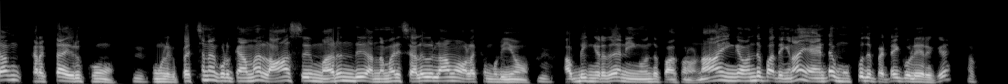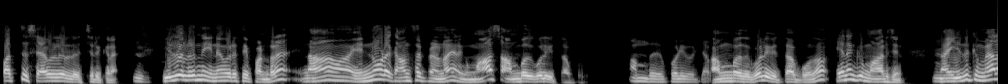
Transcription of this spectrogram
தான் கரெக்டா இருக்கும். உங்களுக்கு பிரச்சனை கொடுக்காம லாஸ் மருந்து அந்த மாதிரி செலவு இல்லாம வளர்க்க முடியும். அப்படிங்கறத நீங்க வந்து பார்க்கணும் நான் இங்க வந்து பாத்தீங்கன்னா என்கிட்ட முப்பது பெட்டை கோழி இருக்கு. பத்து சேவல்கள் வச்சிருக்கிறேன். இதுல இருந்து இனவருத்தி பண்றேன் நான் என்னோட கான்செப்ட் என்னன்னா எனக்கு மாசம் ஐம்பது கோழி வித்தா போதும் ஐம்பது கோழி விட்டா ஐம்பது கோழி வித்தா போதும் எனக்கு மார்ஜின். நான் இதுக்கு மேல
